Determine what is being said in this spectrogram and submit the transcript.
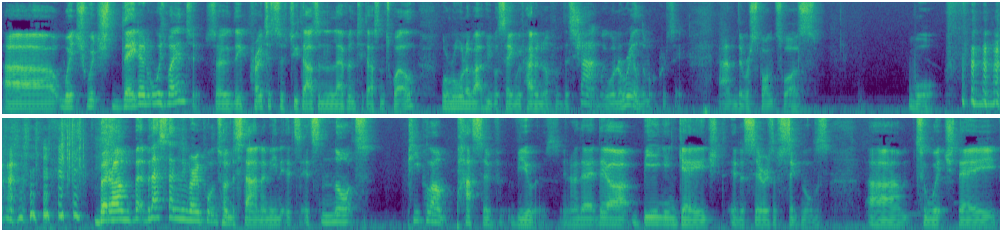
uh, which which they don't always buy into. So the protests of 2011, 2012 were all about people saying we've had enough of this sham. We want a real democracy, and the response was war. but um, but, but that's something very important to understand. I mean, it's it's not people aren't passive viewers. You know, they they are being engaged in a series of signals um, to which they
